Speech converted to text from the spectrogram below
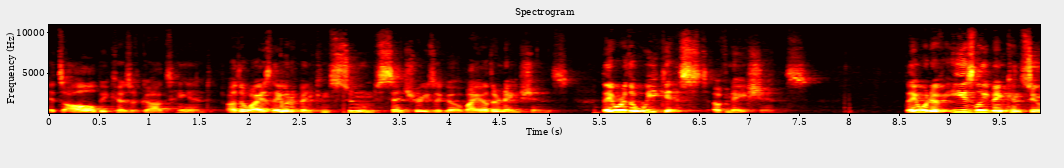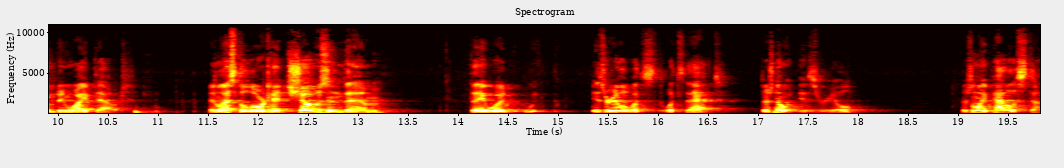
it's all because of God's hand. Otherwise, they would have been consumed centuries ago by other nations. They were the weakest of nations. They would have easily been consumed and wiped out. Unless the Lord had chosen them, they would. Israel, what's, what's that? There's no Israel. There's only Palestine.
